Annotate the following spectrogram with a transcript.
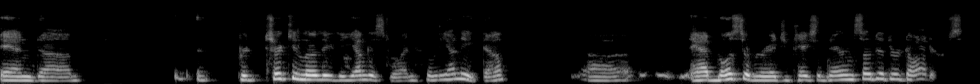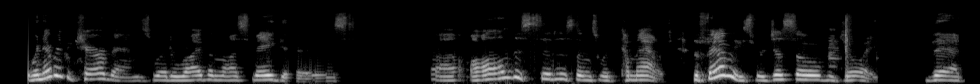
And um, particularly the youngest one, Julianita, uh, had most of her education there, and so did her daughters. Whenever the caravans would arrive in Las Vegas, uh, all the citizens would come out. The families were just so overjoyed that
